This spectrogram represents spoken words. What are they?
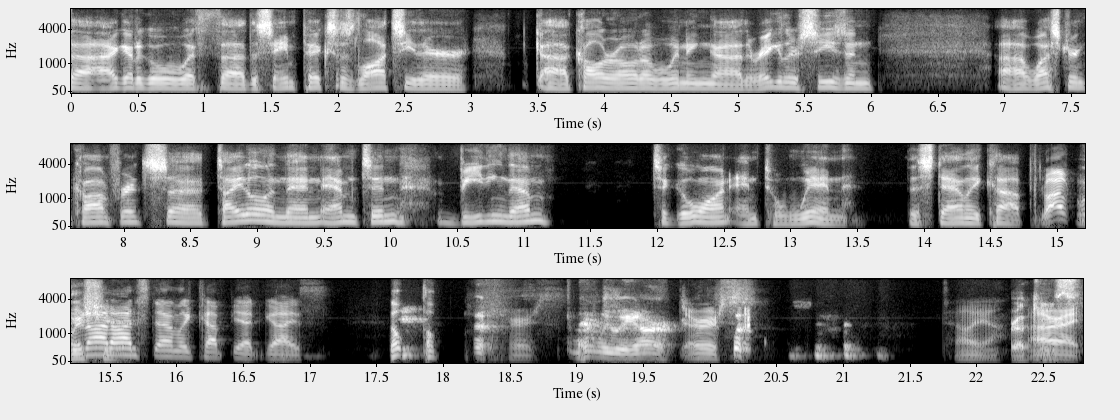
uh, I got to go with uh, the same picks as Lotzie there. Uh, Colorado winning uh, the regular season uh, Western Conference uh, title, and then Edmonton beating them to go on and to win the Stanley Cup. Well, we're not year. on Stanley Cup yet, guys. Nope, nope. Curse. Apparently we are. Curse. Tell ya. Rookies. All right.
